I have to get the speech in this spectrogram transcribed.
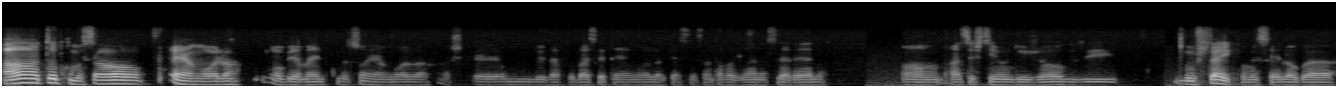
Ah, tudo começou em Angola, obviamente, começou em Angola. Acho que é um desafio do basquete em Angola, que a seleção estava jogando na cidadela. Um, assisti um dos jogos e gostei, comecei logo a,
